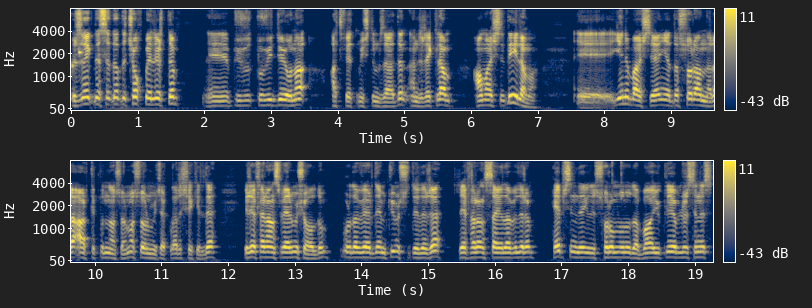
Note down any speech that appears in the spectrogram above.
Özellikle Sedat'ı çok belirttim. Ee, bu, bu videoyu ona atfetmiştim zaten. Hani reklam amaçlı değil ama e, yeni başlayan ya da soranlara artık bundan sonra sormayacakları şekilde bir referans vermiş oldum. Burada verdiğim tüm sitelere referans sayılabilirim. Hepsinde sorumluluğu da bağ yükleyebilirsiniz.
